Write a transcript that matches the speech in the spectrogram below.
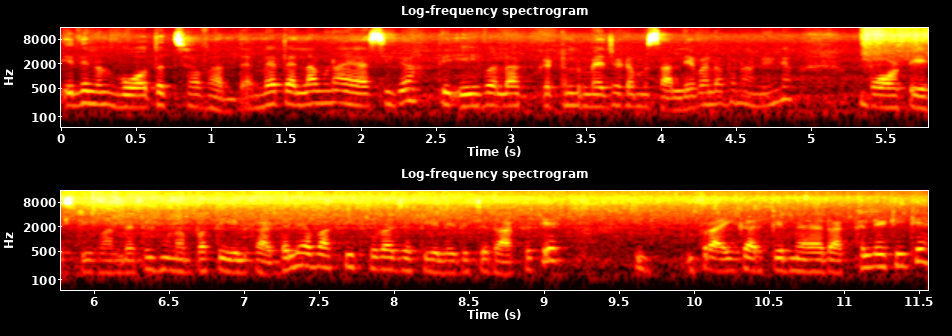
ਇਹਦੇ ਨਾਲ ਬਹੁਤ ਅੱਛਾ ਬਣਦਾ ਮੈਂ ਪਹਿਲਾਂ ਬਣਾਇਆ ਸੀਗਾ ਤੇ ਇਹ ਵਾਲਾ ਕਟਲ ਮੈਂ ਜਿਹੜਾ ਮਸਾਲੇ ਵਾਲਾ ਬਣਾਉਂਦੀ ਨਾ ਬਹੁਤ ਟੇਸਟੀ ਬਣਦਾ ਤੇ ਹੁਣ ਆਪਾਂ ਤੇਲ ਕੱਢ ਲਿਆ, ਬਾਕੀ ਥੋੜਾ ਜਿਹਾ ਤੇਲ ਇਹਦੇ ਵਿੱਚ ਰੱਖ ਕੇ ਫਰਾਈ ਕਰਕੇ ਮੈਂ ਰੱਖ ਲਿਆ, ਠੀਕ ਹੈ?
